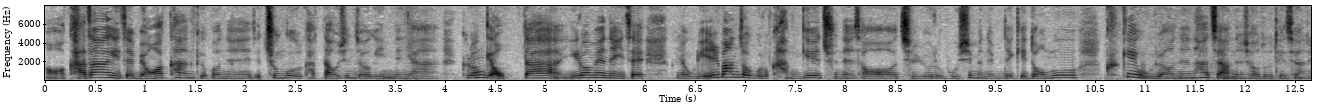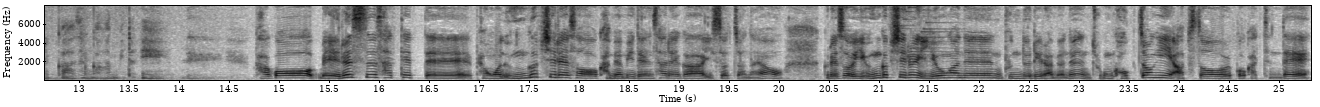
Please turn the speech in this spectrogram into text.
어, 가장 이제 명확한 그거는 이제 중국을 갔다 오신 적이 있느냐 그런 게 없다 이러면은 이제 그냥 우리 일반적으로 감기에 준해서 진료를 보시면 됩니다. 이게 너무 크게 우려는 하지 않으셔도 되지 않을까 생각합니다. 예. 네. 과거 메르스 사태 때 병원 응급실에서 감염이 된 사례가 있었잖아요. 그래서 이 응급실을 이용하는 분들이라면은 조금 걱정이 앞설 것 같은데,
